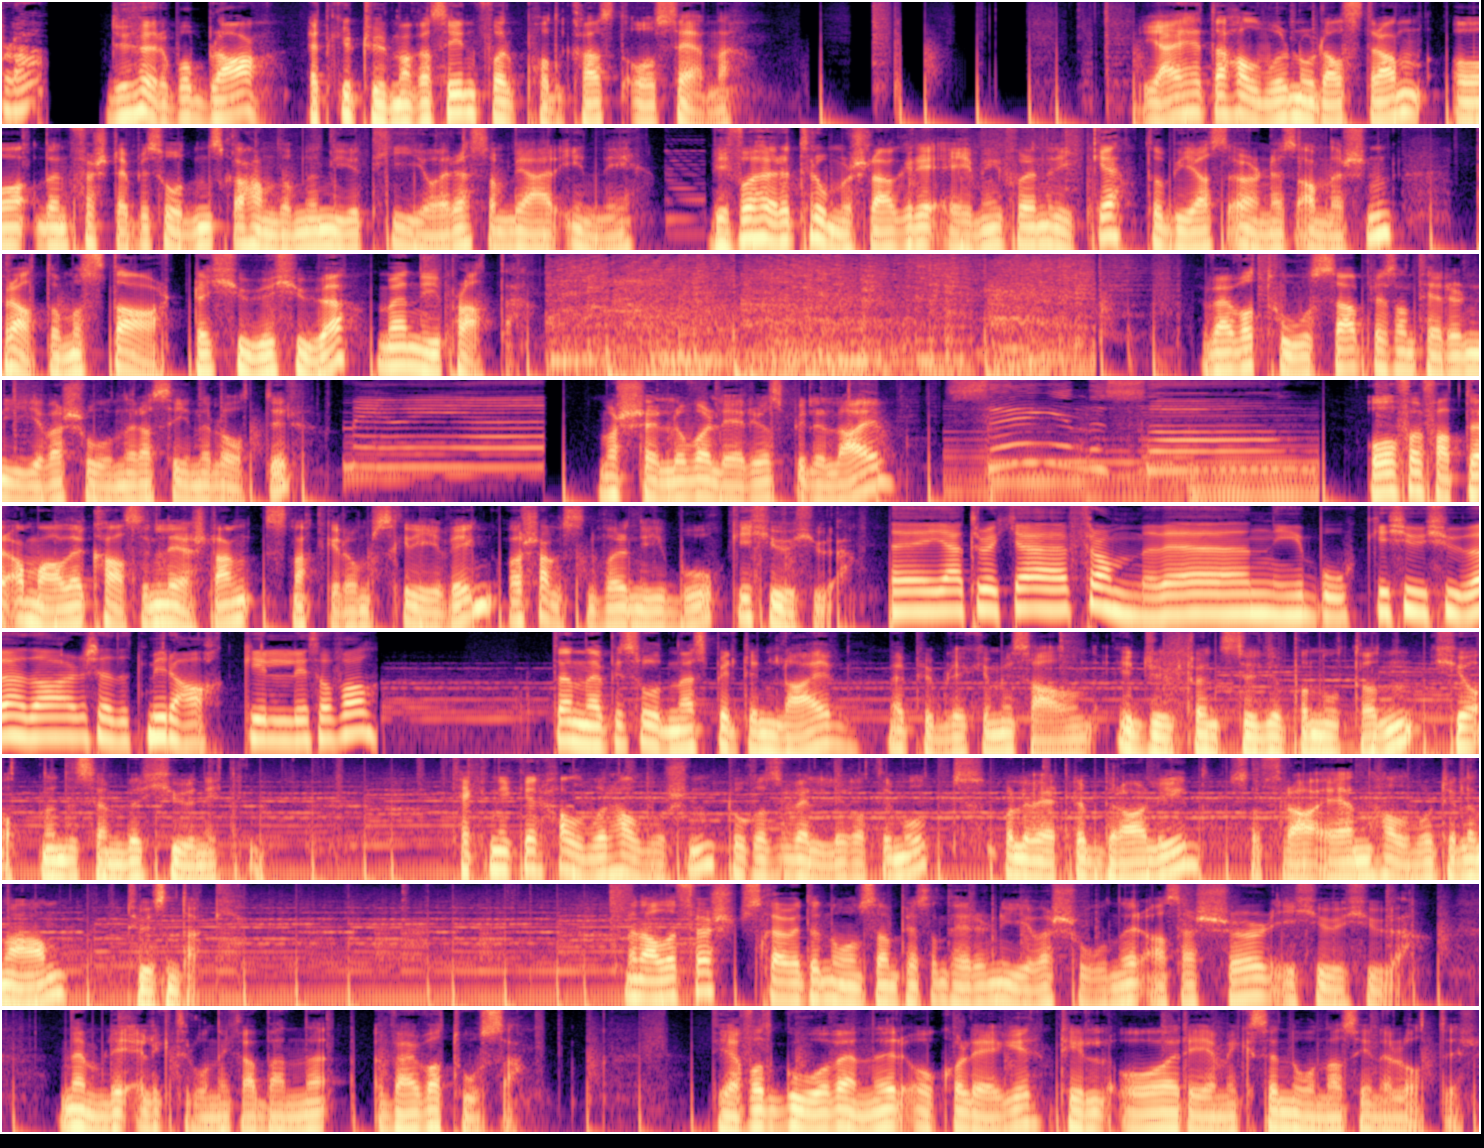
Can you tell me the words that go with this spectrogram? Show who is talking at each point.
Speaker 1: Blad.
Speaker 2: Du hører på Blad, et kulturmagasin for podkast og scene. Jeg heter Halvor Nordahl Strand, og den første episoden skal handle om det nye tiåret som vi er inne i. Vi får høre trommeslager i Aiming for en rike, Tobias Ørnes Andersen, prate om å starte 2020 med en ny plate. Vauvatosa presenterer nye versjoner av sine låter. Marcello Valerio spiller live. Og forfatter Amalie Kasin Lerstang snakker om skriving og sjansen for en ny bok i 2020.
Speaker 3: Eh, Jeg tror ikke jeg er framme ved en ny bok i 2020. Da har det skjedd et mirakel, i så fall.
Speaker 2: Denne episoden er spilt inn live med publikum i salen i Jukeland Studio på Notodden 28.12.2019. Tekniker Halvor Halvorsen tok oss veldig godt imot og leverte bra lyd, så fra en Halvor til en annen, tusen takk. Men aller først skal vi til noen som presenterer nye versjoner av seg sjøl i 2020, nemlig elektronikabandet Vauvatosa. De har fått gode venner og kolleger til å remikse noen av sine låter.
